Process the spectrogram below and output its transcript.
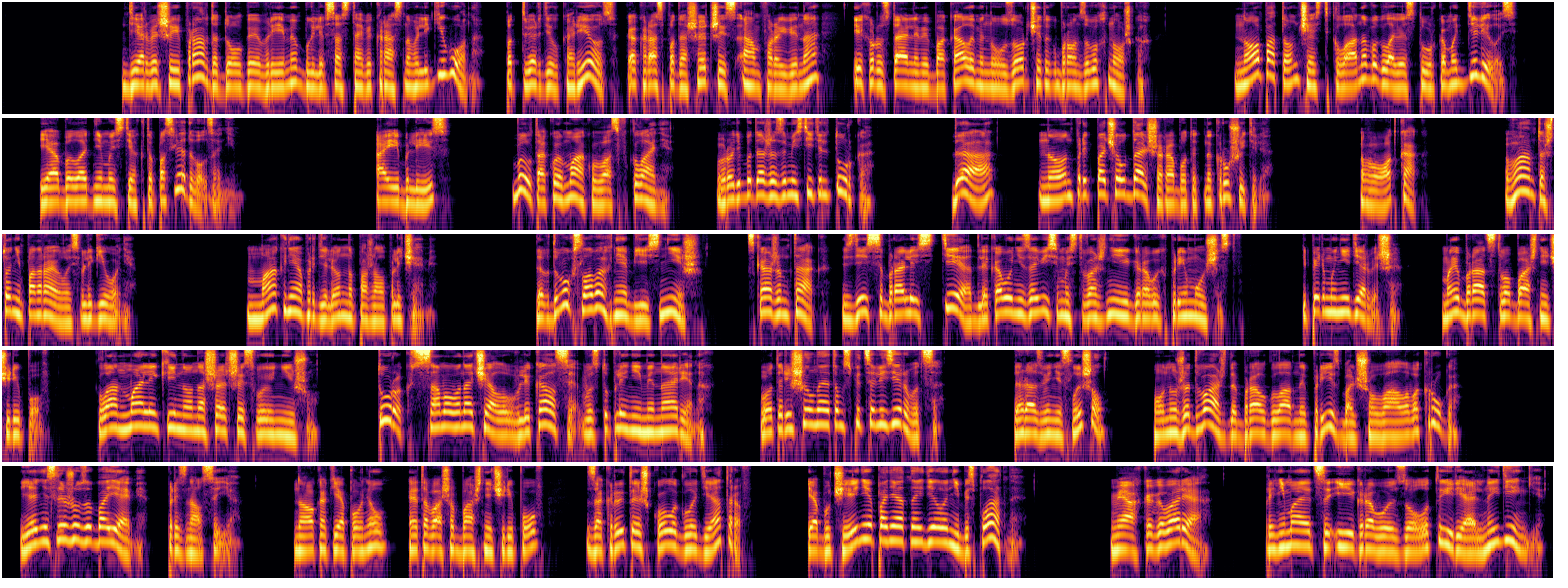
Дервиши и правда долгое время были в составе Красного легиона, подтвердил Кариос, как раз подошедший с амфорой вина и хрустальными бокалами на узорчатых бронзовых ножках. Но потом часть клана во главе с турком отделилась. Я был одним из тех, кто последовал за ним. А Иблис? Был такой маг у вас в клане. Вроде бы даже заместитель турка. Да, но он предпочел дальше работать на крушителя. Вот как. Вам-то что не понравилось в легионе? Маг неопределенно пожал плечами. Да в двух словах не объяснишь. Скажем так, здесь собрались те, для кого независимость важнее игровых преимуществ. Теперь мы не дервиши. Мы братство башни черепов. Клан маленький, но нашедший свою нишу. Турок с самого начала увлекался выступлениями на аренах. Вот и решил на этом специализироваться. Ты разве не слышал? Он уже дважды брал главный приз Большого Алого Круга. «Я не слежу за боями», — признался я. «Но, как я понял, это ваша башня черепов, закрытая школа гладиаторов, и обучение, понятное дело, не бесплатное». «Мягко говоря», Принимается и игровое золото, и реальные деньги.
